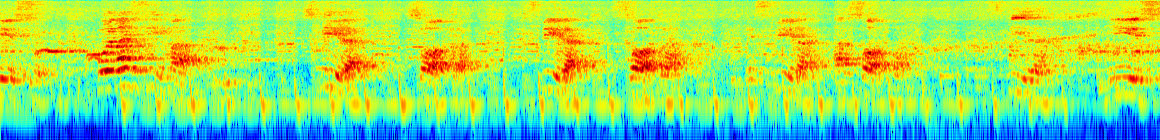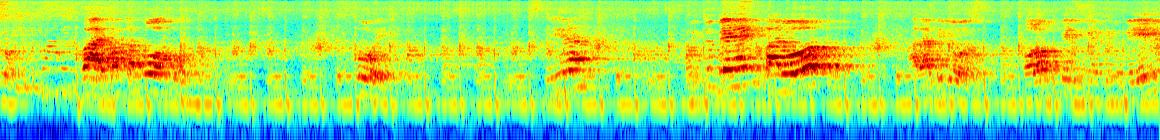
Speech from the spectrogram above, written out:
Isso. Foi lá em cima. Inspira. Sopra. Inspira. Sopra. Respira. Assopra. Respira. Isso. Vai, falta pouco. Foi. Respira. Muito bem. Parou. Maravilhoso. Coloca o pezinho aqui no meio.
